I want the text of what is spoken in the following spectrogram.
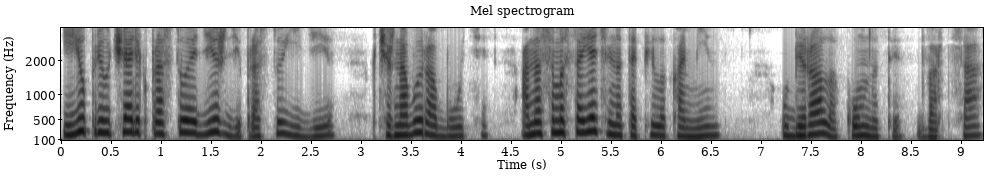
ее приучали к простой одежде простой еде, к черновой работе, она самостоятельно топила камин, убирала комнаты дворца,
